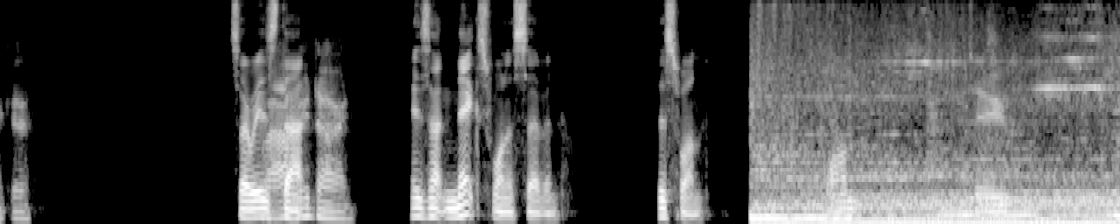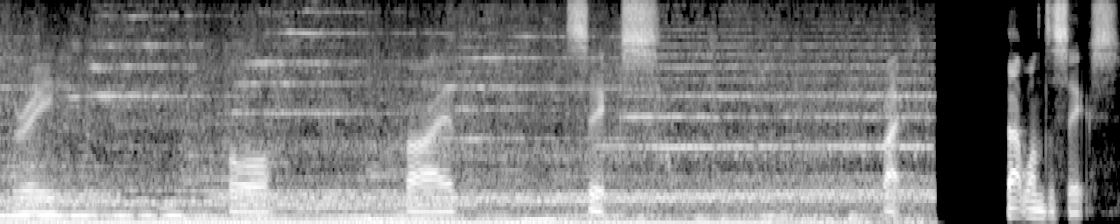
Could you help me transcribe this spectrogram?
Okay. So is I'll that be darned. is that next one a seven? This one. One, two, three, four, five, six. Right. That one's a six.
